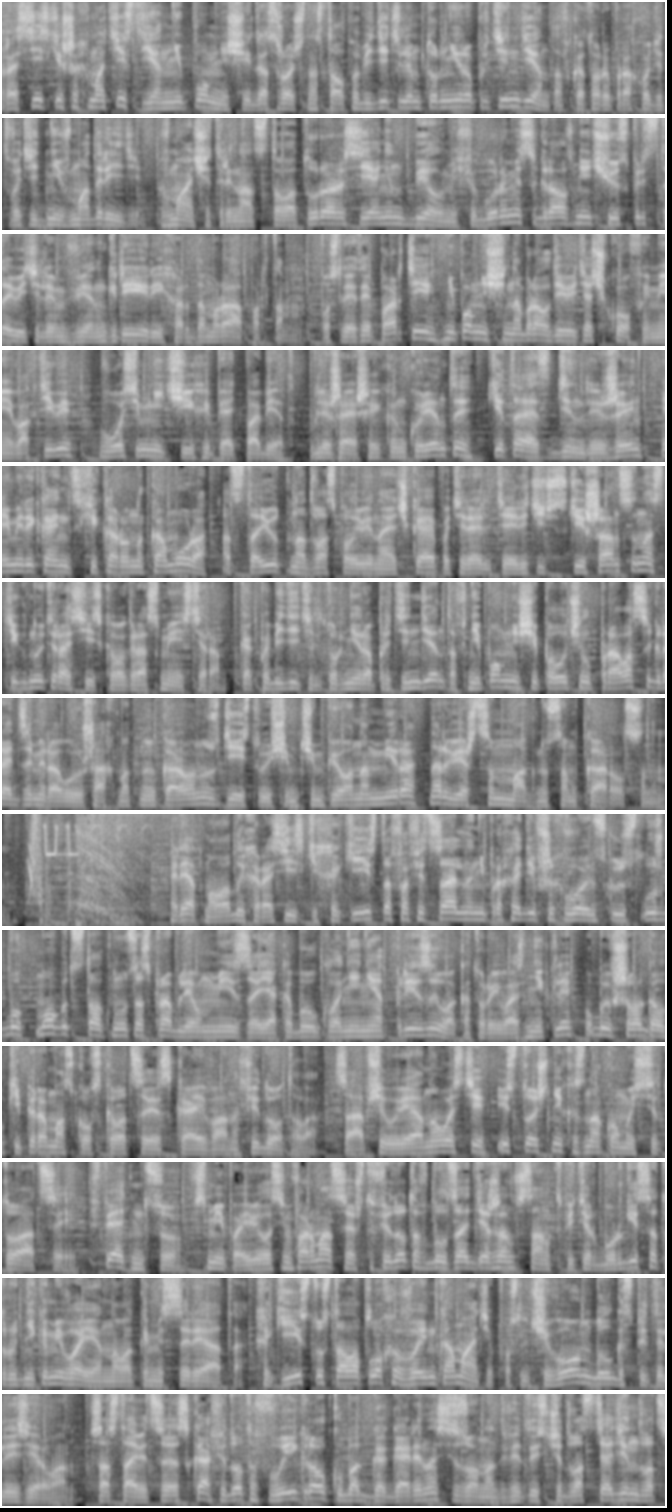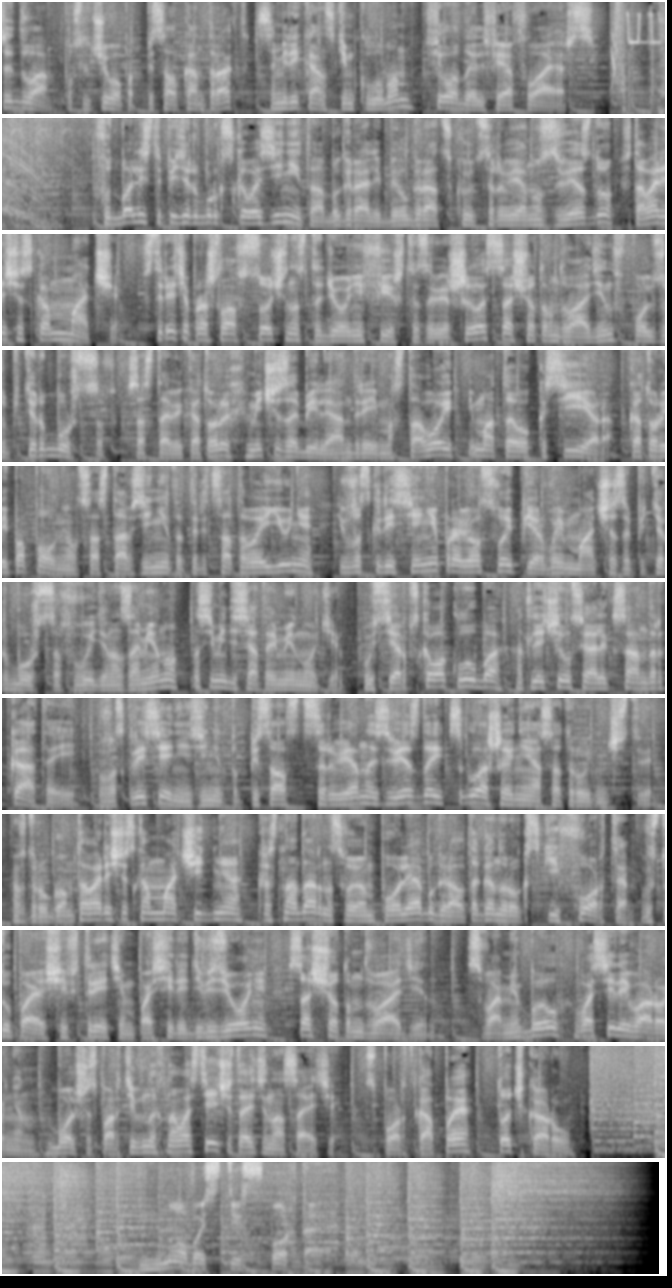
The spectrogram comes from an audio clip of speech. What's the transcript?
Российский шахматист Ян Непомнящий досрочно стал победителем турнира претендентов, который проходит в эти дни в Мадриде. В матче 13-го тура россиянин белыми фигурами сыграл в ничью с представителем Венгрии Рихардом Рапортом. После этой партии Непомнящий набрал 9 очков, имея в активе 8 ничьих и 5 побед. Ближайшие конкуренты – китаец Дин Ли Жень и американец Хикару Накамура – отстают на 2,5 очка и потеряли теоретические шансы настигнуть российского гроссмейстера. Как победитель турнира претендентов, Непомнящий получил право сыграть играть за мировую шахматную корону с действующим чемпионом мира норвежцем Магнусом Карлсоном. Ряд молодых российских хоккеистов, официально не проходивших воинскую службу, могут столкнуться с проблемами из-за якобы уклонения от призыва, которые возникли у бывшего голкипера московского ЦСКА Ивана Федотова. Сообщил РИА Новости источник знакомой с ситуацией. В пятницу в СМИ появилась информация, что Федотов был задержан в Санкт-Петербурге сотрудниками военного комиссариата. Хоккеисту стало плохо в военкомате, после чего он был госпитализирован. В составе ЦСКА Федотов выиграл Кубок Гагарина сезона 2021-22, после чего подписал контракт с американским клубом «Филадельфия Флайерс». Футболисты петербургского «Зенита» обыграли белградскую «Цервену Звезду» в товарищеском матче. Встреча прошла в Сочи на стадионе «Фишт» и завершилась со счетом 2-1 в пользу петербуржцев, в составе которых мячи забили Андрей Мостовой и Матео Кассиера, который пополнил состав «Зенита» 30 июня и в воскресенье провел свой первый матч за петербуржцев, выйдя на замену на 70-й минуте. У сербского клуба отличился Александр Катей. В воскресенье «Зенит» подписал с «Цервеной Звездой» соглашение о сотрудничестве. В другом товарищеском товарищеском матче дня Краснодар на своем поле обыграл Таганрогский Форте, выступающий в третьем по силе дивизионе со счетом 2-1. С вами был Василий Воронин. Больше спортивных новостей читайте на сайте sportkp.ru Новости спорта.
